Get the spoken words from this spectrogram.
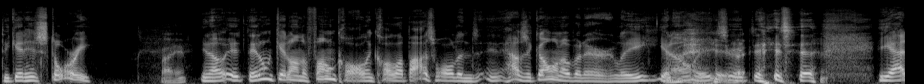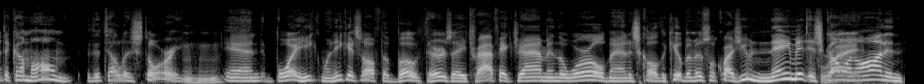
to get his story. Right. You know, it, they don't get on the phone call and call up Oswald and, and how's it going over there, Lee? You know, Right, it's, right. It, it's uh, he had to come home to tell his story. Mm-hmm. And boy, he when he gets off the boat, there's a traffic jam in the world, man. It's called the Cuban Missile Crisis. You name it, it's Right, going on in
